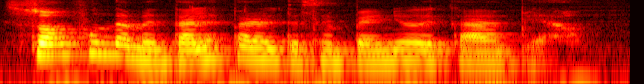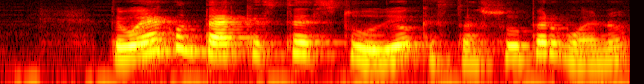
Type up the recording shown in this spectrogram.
son fundamentales para el desempeño de cada empleado. Te voy a contar que este estudio, que está súper bueno,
